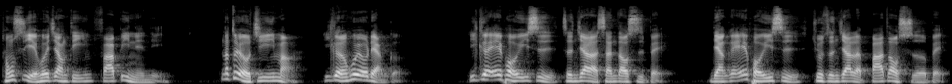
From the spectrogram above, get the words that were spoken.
同时也会降低发病年龄。那对有基因嘛，一个人会有两个，一个 APOE 一四增加了三到四倍，两个 APOE 一四就增加了八到十二倍。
